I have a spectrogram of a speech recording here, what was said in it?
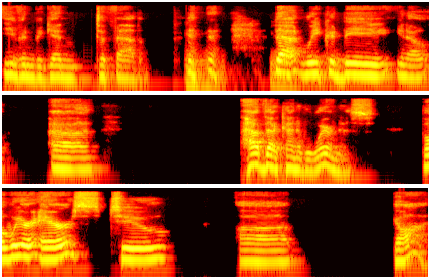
even begin to fathom mm-hmm. that yeah. we could be, you know, uh, have that kind of awareness. But we are heirs to uh, God,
